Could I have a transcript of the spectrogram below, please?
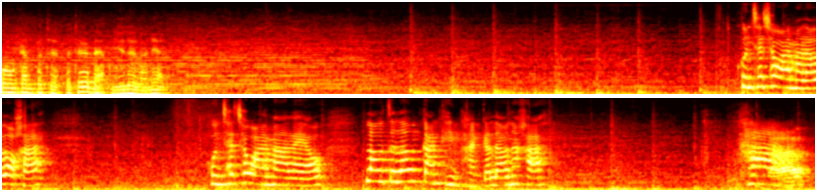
โกงกันประเจิดประเจิอแบบนี้เลยเหรอเนี่ย คุณชัชวานมาแล้วเหรอคะ คุณชัชวานมาแล้ว เราจะเริ่มการแข่งขันกันแล้วนะคะ ค่ะ ครับ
